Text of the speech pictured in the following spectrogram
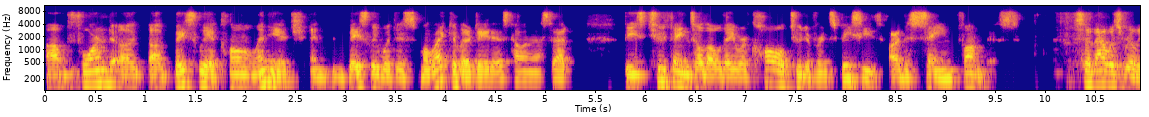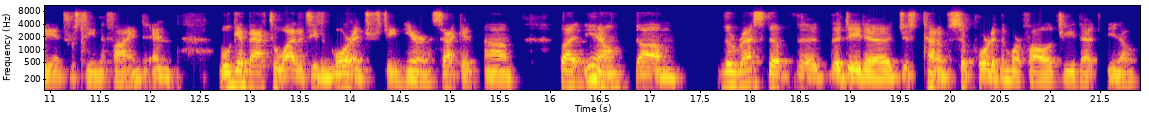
um, formed a, a, basically a clonal lineage. And basically, what this molecular data is telling us that these two things, although they were called two different species, are the same fungus. So that was really interesting to find, and we'll get back to why that's even more interesting here in a second. Um, but you know, um, the rest of the the data just kind of supported the morphology that you know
